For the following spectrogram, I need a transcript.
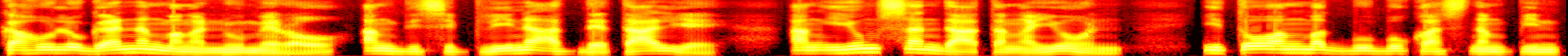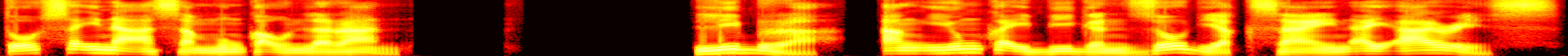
Kahulugan ng mga numero, ang disiplina at detalye, ang iyong sandata ngayon, ito ang magbubukas ng pinto sa inaasam mong kaunlaran. Libra ang iyong kaibigan zodiac sign ay Aries.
